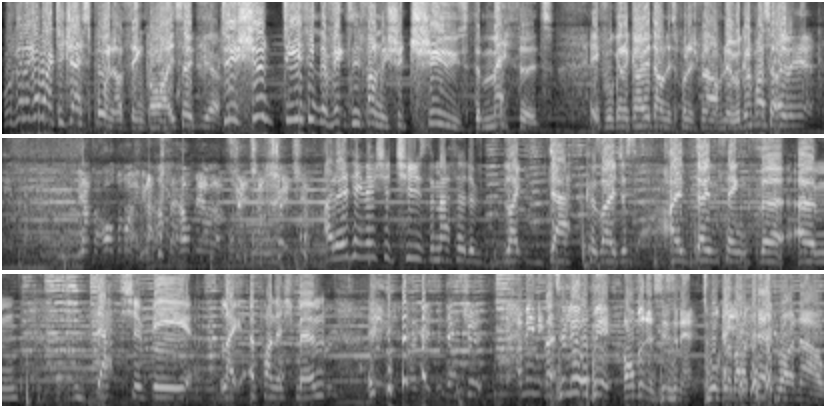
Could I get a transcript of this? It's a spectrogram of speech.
We're going to go back to Jeff's point, I think. All right. So, Yeah. do should do you think the victim's family should choose the method if we're going to go down this punishment avenue? We're going to pass it over here. You have to hold the mic. You're going to have to help me out. I'm stretching. I'm stretching. I don't think they should choose the method of like death because I just I don't think that um, death should be like a punishment. It's a little bit ominous, isn't it? Talking about death right now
